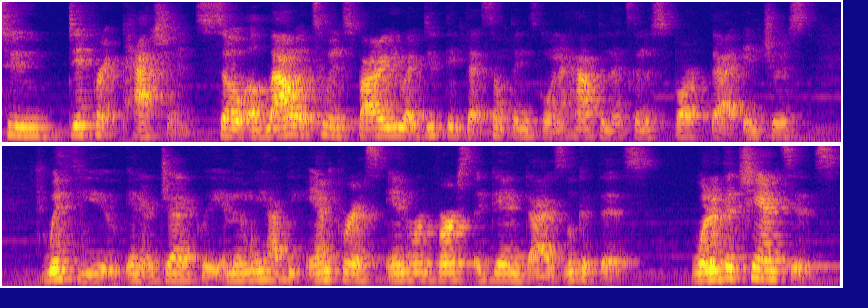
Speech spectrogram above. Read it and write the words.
to different passions. So allow it to inspire you. I do think that something's going to happen that's going to spark that interest with you energetically. And then we have the Empress in reverse again, guys. Look at this. What are the chances?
